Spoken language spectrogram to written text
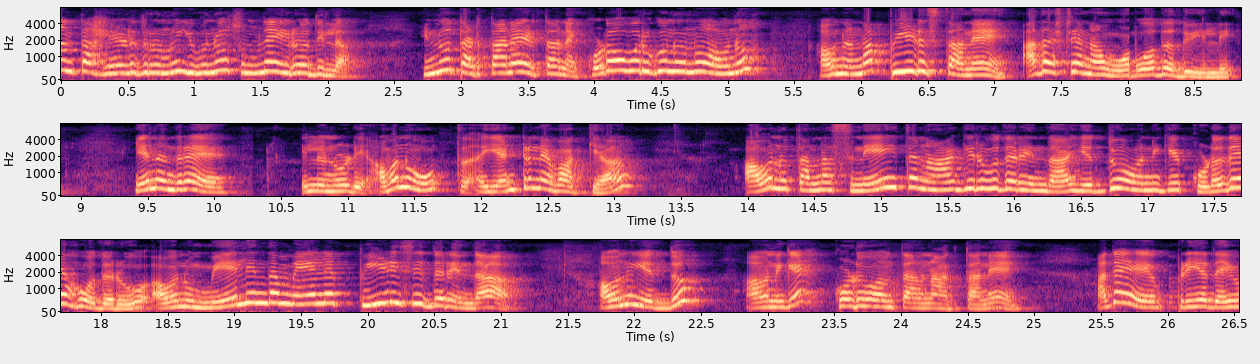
ಅಂತ ಹೇಳಿದ್ರೂ ಇವನು ಸುಮ್ಮನೆ ಇರೋದಿಲ್ಲ. ಇನ್ನೂ ತಟ್ತಾನೆ ಇರ್ತಾನೆ. ಕೊಡೋವರೆಗೂ ಅವನು ಅವನನ್ನು ಪೀಡಿಸ್ತಾನೆ. ಅದಷ್ಟೇ ನಾವು ಓದೋದು ಇಲ್ಲಿ. ಏನಂದರೆ, ಇಲ್ಲಿ ನೋಡಿ, ಅವನು ಎಂಟನೇ ವಾಕ್ಯ ಅವನು ತನ್ನ ಸ್ನೇಹಿತನಾಗಿರುವುದರಿಂದ ಎದ್ದು ಅವನಿಗೆ ಕೊಡದೇ ಹೋದರೂ ಅವನು ಮೇಲಿಂದ ಮೇಲೆ ಪೀಡಿಸಿದ್ದರಿಂದ ಅವನು ಎದ್ದು ಅವನಿಗೆ ಕೊಡುವಂತವನಾಗ್ತಾನೆ. ಅದೇ ಪ್ರಿಯ ದೈವ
